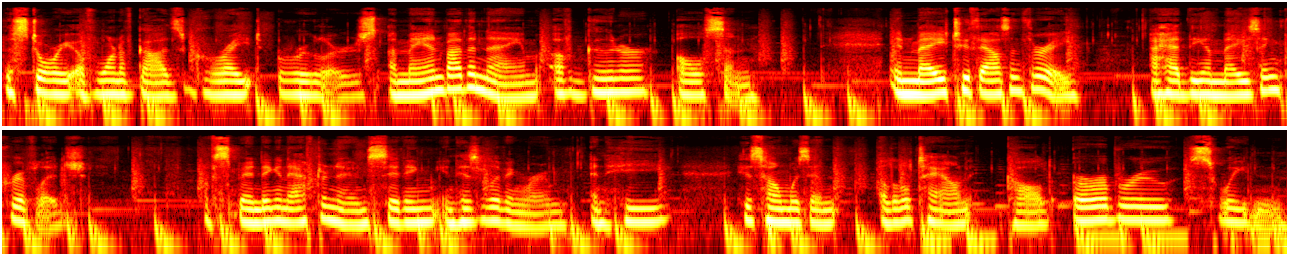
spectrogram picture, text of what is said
the story of one of God's great rulers, a man by the name of Gunnar Olson. In May 2003, I had the amazing privilege of spending an afternoon sitting in his living room, and he, his home was in a little town called Örebro, Sweden.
